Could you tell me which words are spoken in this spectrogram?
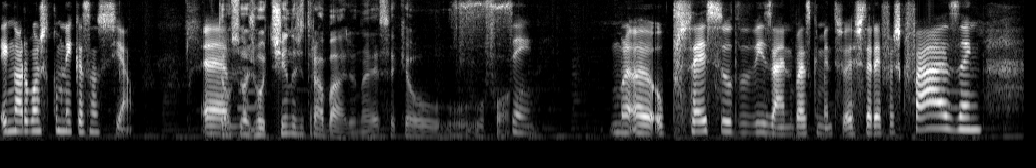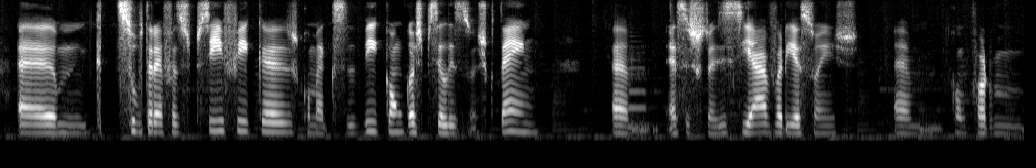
em órgãos de comunicação social. Então, um, são as rotinas de trabalho, né? Esse é que é o, o, o foco. Sim, uh, o processo de design, basicamente as tarefas que fazem, um, subtarefas específicas, como é que se dedicam, as especializações que têm, um, essas questões, e se há variações um, conforme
